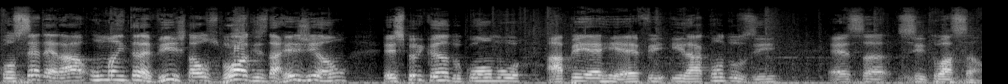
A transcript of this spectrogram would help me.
concederá uma entrevista aos blogs da região explicando como a PRF irá conduzir essa situação.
